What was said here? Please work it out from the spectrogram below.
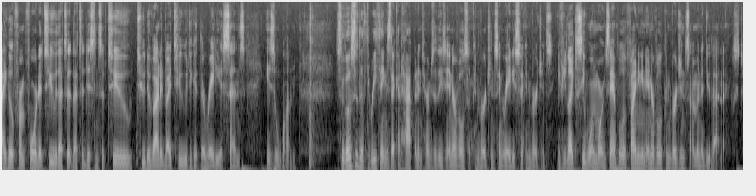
I go from 4 to 2, that's a, that's a distance of 2. 2 divided by 2 to get the radius sense is 1. So those are the three things that can happen in terms of these intervals of convergence and radius of convergence. If you'd like to see one more example of finding an interval of convergence, I'm going to do that next.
